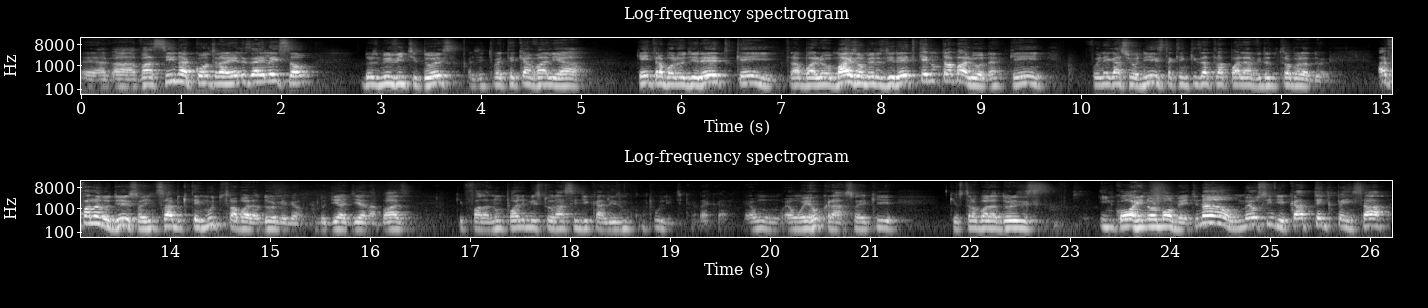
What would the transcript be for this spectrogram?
É, a vacina contra eles é a eleição 2022, a gente vai ter que avaliar quem trabalhou direito, quem trabalhou mais ou menos direito, quem não trabalhou, né? Quem foi negacionista, quem quis atrapalhar a vida do trabalhador. Aí falando disso, a gente sabe que tem muito trabalhador, Miguel, no dia a dia na base, que fala não pode misturar sindicalismo com política, né, cara? É um, é um erro crasso aí que, que os trabalhadores incorrem normalmente. Não, o meu sindicato tem que pensar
